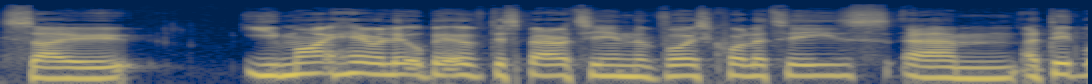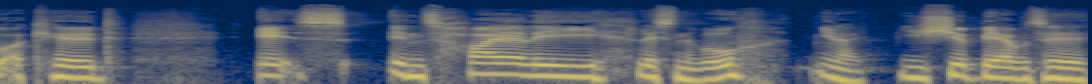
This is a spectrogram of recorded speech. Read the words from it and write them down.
So you might hear a little bit of disparity in the voice qualities. Um, I did what I could. It's entirely listenable. You know, you should be able to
